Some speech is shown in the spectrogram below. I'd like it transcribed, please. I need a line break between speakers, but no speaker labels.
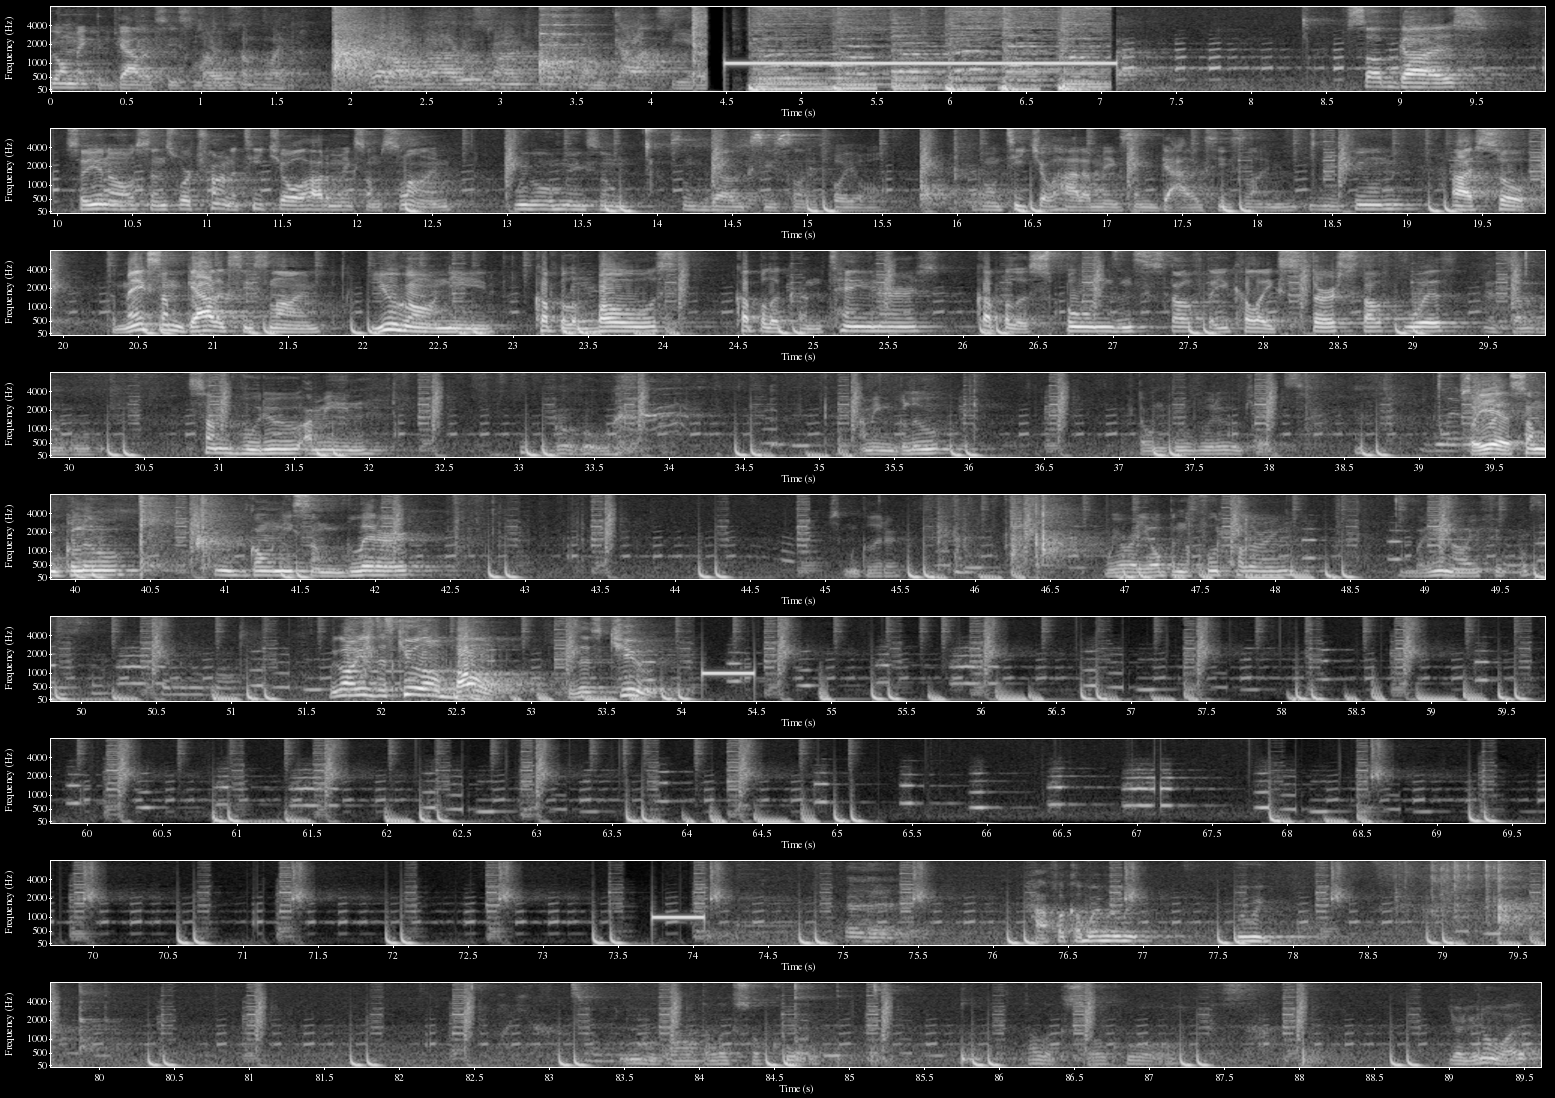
gonna make the galaxy
So
slime.
something like, what up, bro? It's time to make some galaxy.
What's up, guys? So you know, since we're trying to teach y'all how to make some slime, we gonna make some some galaxy slime for y'all. We're gonna teach y'all how to make some galaxy slime. You feel me? Alright, so to make some galaxy slime, you're gonna need a couple of bowls, a couple of containers, couple of spoons and stuff that you can like stir stuff with.
And some Google.
Some voodoo, I mean,
Google.
I mean glue. Don't do voodoo, kids. So yeah, some glue. You're gonna need some glitter. Some glitter. We already opened the food coloring, but you know, if you, we're gonna use this cute little bowl because it's cute. Half a cup. Wait, wait, wait, wait, wait. Ooh, wow, that looks so cool. That looks so cool. Yo, you know what?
